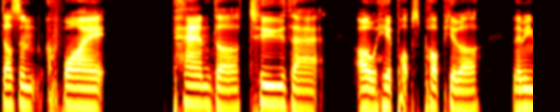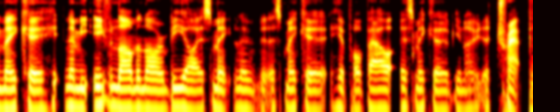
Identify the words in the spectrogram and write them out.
doesn't quite pander to that. Oh, hip hop's popular. Let me make a. Let me even though I'm an R and B artist, make let- let's make a hip hop out. Let's make a you know a trap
